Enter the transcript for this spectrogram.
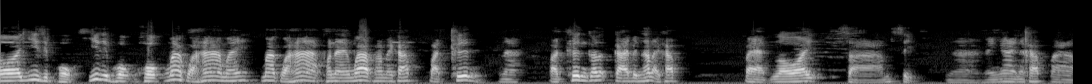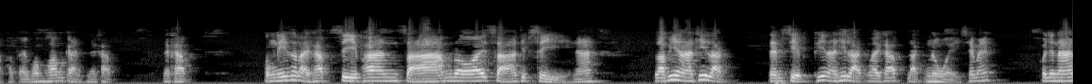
ร้อยยี่สิบหกยี่สิบหกหกมากกว่าห้าไหมมากกว่าห้าแสดงว่าทำไมครับ ปัดขึ้นนะปัดขึ้นก็กลายเป็นเท่าไหร่ครับแปดร้อยสามสิบนะง่ายๆนะครับมาไปพร้อมๆกันนะครับนะครับ ตรงนี้เท่าไหร่ครับสี่พันสามร้อยสามสิบสี่นะเราพิจารณาที่หลัก เต็มสิบพิจารณาที่หลักอะไรครับ หลักหน่วยใช่ไหมเพราะฉะนั้น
